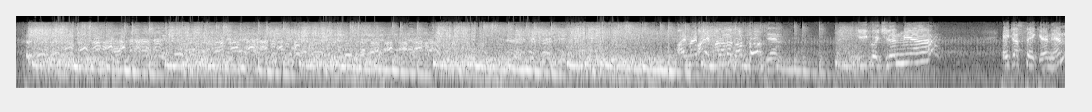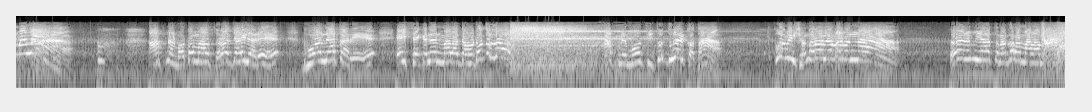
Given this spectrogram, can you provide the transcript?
মালাটা কি কইছিলেন মিয়া? এটা সেকেন্ড হ্যান্ড মালা। আপনার মতো মাছ ধরা যাইলা রে ভুয়া নেতা রে এই সেকেন্ড হ্যান্ড মালা দেওয়াটা তো লোক আপনি মন্ত্রী তো দূরের কথা। কমিশনারও পারবেন না মিয়া তোমার মালা মালা।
